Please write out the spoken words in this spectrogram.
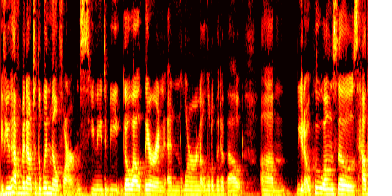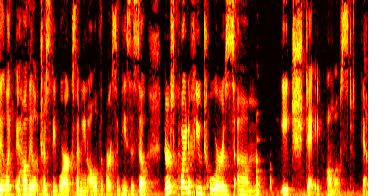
if you haven't been out to the windmill farms, you need to be go out there and, and learn a little bit about, um, you know, who owns those, how the elec how the electricity works. I mean, all of the parts and pieces. So there's quite a few tours um, each day, almost. Yeah.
